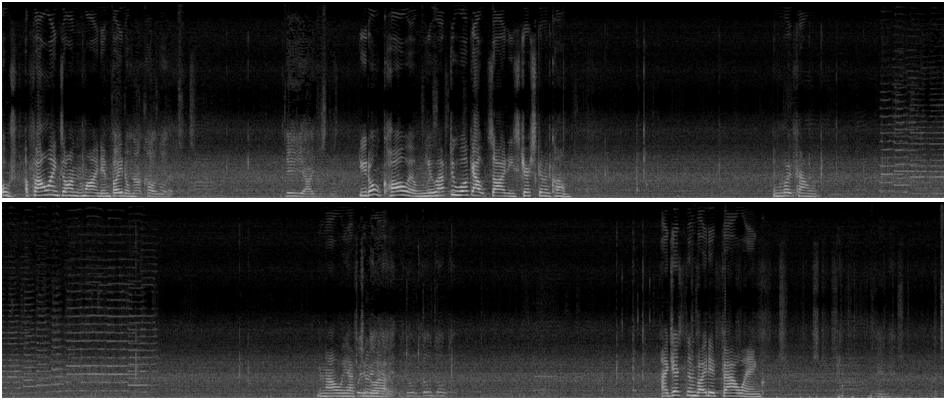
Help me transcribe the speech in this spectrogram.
Oh, sh- Fowlang's online. Invite Did him. not call yet. Yeah, yeah, I just did. You don't call him. You have to walk outside. He's just gonna come. Invite Fallon. Now we have Wait, to no, go yeah, out. no, don't, don't, don't. I just invited Fowlang. Okay, let's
